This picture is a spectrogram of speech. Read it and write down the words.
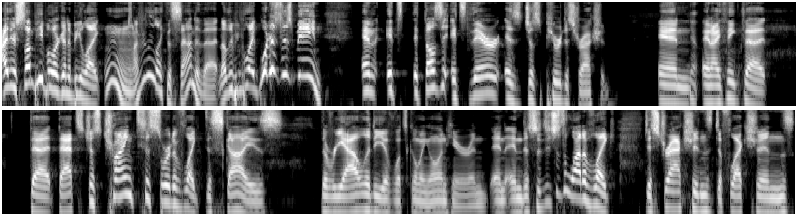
either some people are going to be like hmm I really like the sound of that and other people are like what does this mean? And it's it does it's there as just pure distraction. And Yeah. and I think that that that's just trying to sort of like disguise the reality of what's going on here. And and and this is just a lot of like distractions deflections.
